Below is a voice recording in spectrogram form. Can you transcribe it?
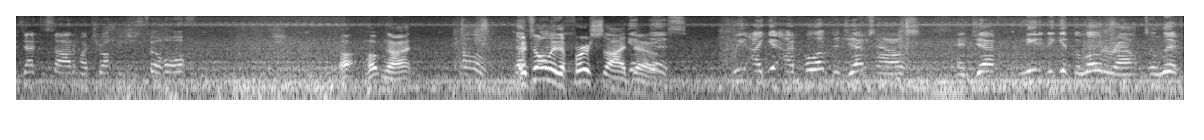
Is that the side of my truck that just fell off? Oh, hope not. Oh, It's only the first side Get though. this. We I get I pull up to Jeff's house, and Jeff needed to get the loader out to lift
